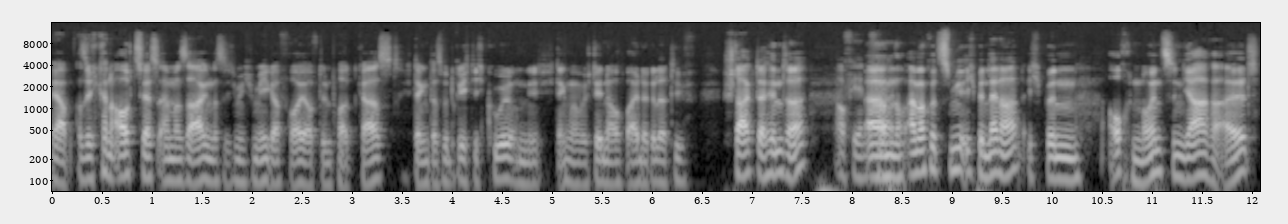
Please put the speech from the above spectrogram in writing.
Ja, also ich kann auch zuerst einmal sagen, dass ich mich mega freue auf den Podcast. Ich denke, das wird richtig cool und ich denke mal, wir stehen da auch beide relativ stark dahinter. Auf jeden ähm, Fall. Noch einmal kurz zu mir. Ich bin Lennart. Ich bin auch 19 Jahre alt.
